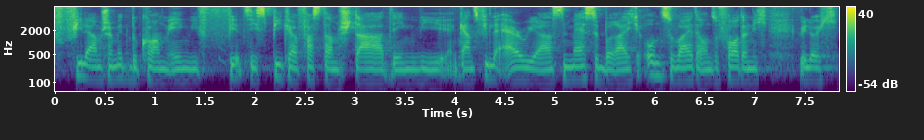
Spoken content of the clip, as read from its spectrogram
viele haben schon mitbekommen, irgendwie 40 Speaker fast am Start, irgendwie ganz viele Areas, Messebereich und so weiter und so fort. Und ich will euch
